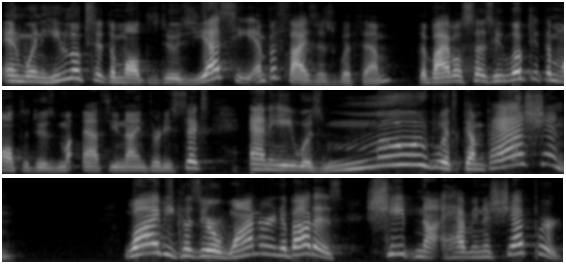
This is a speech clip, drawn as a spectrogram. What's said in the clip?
And when he looks at the multitudes, yes, he empathizes with them. The Bible says he looked at the multitudes, Matthew 9:36, and he was moved with compassion. Why? Because they were wandering about as sheep not having a shepherd.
